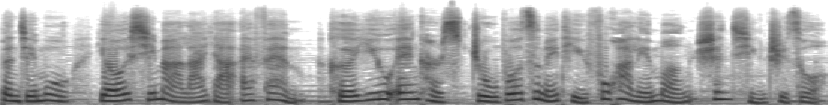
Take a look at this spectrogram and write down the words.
本节目由喜马拉雅 FM 和 U Anchors 主播自媒体孵化联盟深情制作。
